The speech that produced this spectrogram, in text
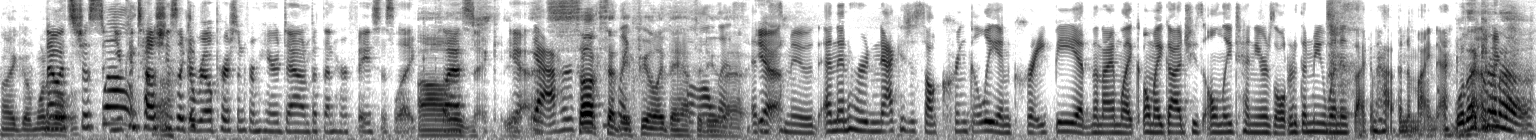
like uh, one No, of the. it's just you can tell she's like a real person from here down, but then her face is like Oh, plastic. it's- yeah. Yeah, It her sucks face is, that they feel like they have to do that. and Yeah. smooth, and then her neck is just all crinkly and crepey, and then I'm like, oh my god, she's only ten years older than me. When is that gonna happen to my neck? Well, that kind of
